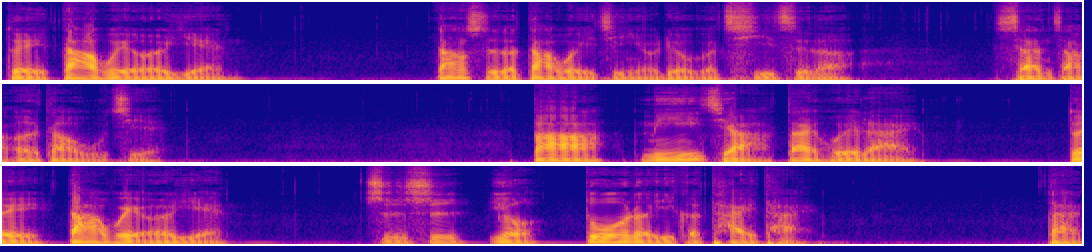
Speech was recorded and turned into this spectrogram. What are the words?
对大卫而言，当时的大卫已经有六个妻子了。三章二到五节，把米甲带回来，对大卫而言，只是又多了一个太太；但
